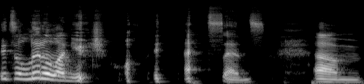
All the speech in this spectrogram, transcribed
it's a little unusual in that sense. Um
